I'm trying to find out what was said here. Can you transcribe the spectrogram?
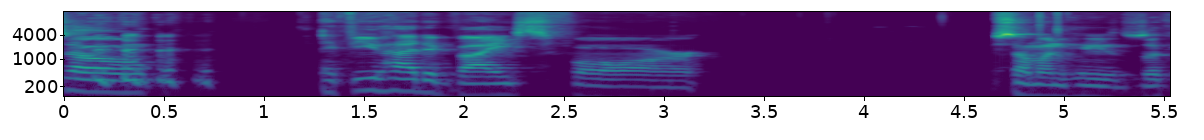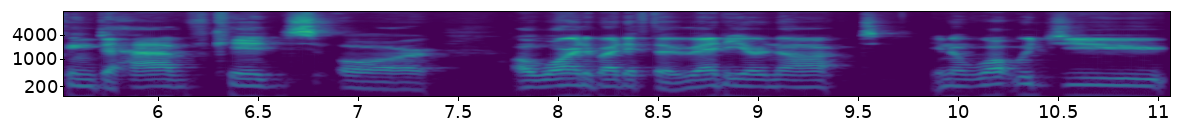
So- if you had advice for someone who's looking to have kids or are worried about if they're ready or not you know what would you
